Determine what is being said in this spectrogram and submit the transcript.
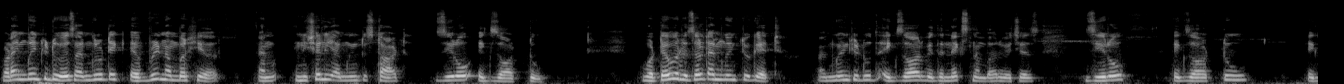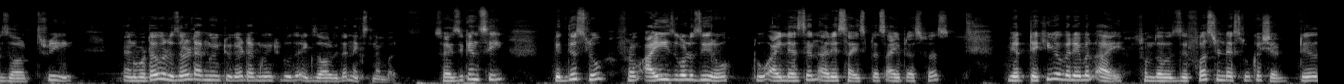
what I'm going to do is I'm going to take every number here and initially I'm going to start 0 XOR 2 whatever result I'm going to get I'm going to do the XOR with the next number which is 0 XOR 2 XOR 3 and whatever result I'm going to get I'm going to do the XOR with the next number. So as you can see with this loop from i is equal to 0 to i less than array size plus i plus plus we are taking a variable i from the, the first index location till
